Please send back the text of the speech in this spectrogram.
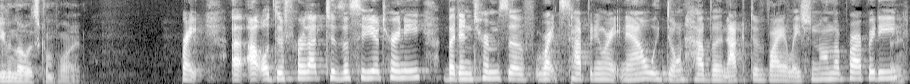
even though it's compliant. Right. Uh, I'll defer that to the city attorney, but in terms of what's happening right now, we don't have an active violation on the property.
